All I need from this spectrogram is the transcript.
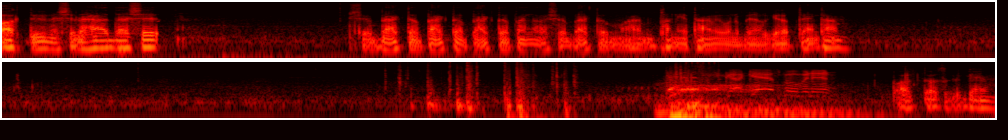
Fuck, dude. I should have had that shit. Should have backed up, backed up, backed up. I know I should have backed up more. I had plenty of time. He wouldn't have been able to get up there in time. You got gas moving in. Fuck, that was a good game.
